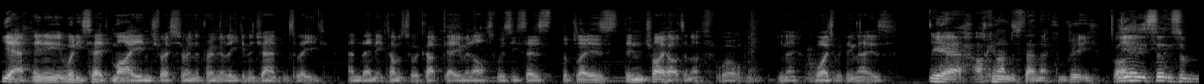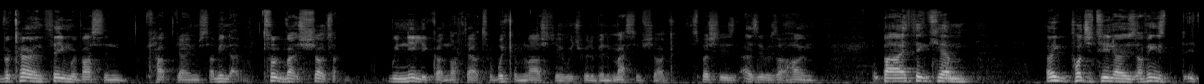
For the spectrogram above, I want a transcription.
Yeah, and he- when he said my interests are in the Premier League and the Champions League, and then it comes to a cup game, and afterwards he says the players didn't try hard enough. Well, you know, why do we think that is? Yeah, I can understand that completely. But Yeah, it's a, it's a recurring theme with us in cup games. I mean, uh, talking about shocks, we nearly got knocked out to Wycombe last year, which would have been a massive shock, especially as, as it was at home. But I think, um, I think Pochettino's. I think it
